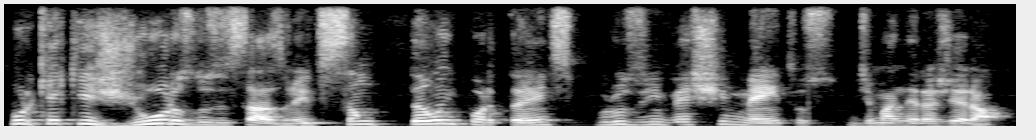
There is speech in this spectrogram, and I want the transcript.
por que, que juros dos Estados Unidos são tão importantes para os investimentos de maneira geral.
